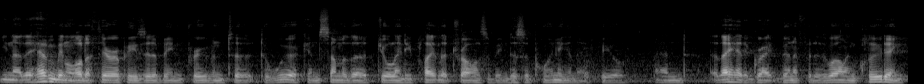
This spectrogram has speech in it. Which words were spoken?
you know, there haven't been a lot of therapies that have been proven to, to work, and some of the dual antiplatelet trials have been disappointing in that field. And they had a great benefit as well, including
